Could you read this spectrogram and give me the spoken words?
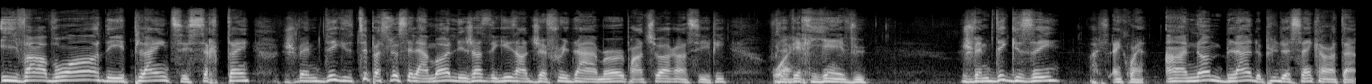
il va avoir des plaintes, c'est certain. Je vais me déguiser. Tu sais, parce que là, c'est la mode. Les gens se déguisent en Jeffrey Dahmer, en tueur en série. Vous Ouais. n'avez rien vu. Je vais me déguiser, ah, c'est incroyable, en homme blanc de plus de 50 ans.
